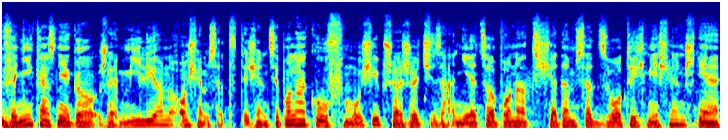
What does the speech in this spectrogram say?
Wynika z niego, że milion 800 tysięcy Polaków musi przeżyć za nieco ponad 700 zł miesięcznie,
